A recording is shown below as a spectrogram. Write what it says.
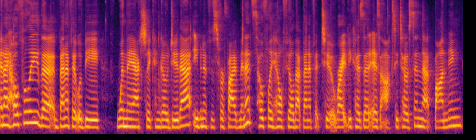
And I hopefully the benefit would be when they actually can go do that, even if it's for five minutes, hopefully he'll feel that benefit too, right? Because it is oxytocin, that bonding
